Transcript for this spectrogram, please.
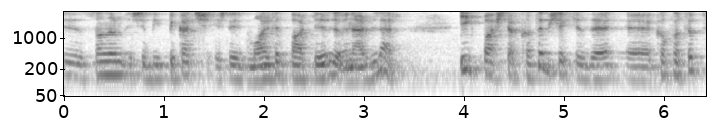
e, sanırım işte bir, birkaç işte muhalefet partileri de önerdiler. İlk başta katı bir şekilde e, kapatıp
